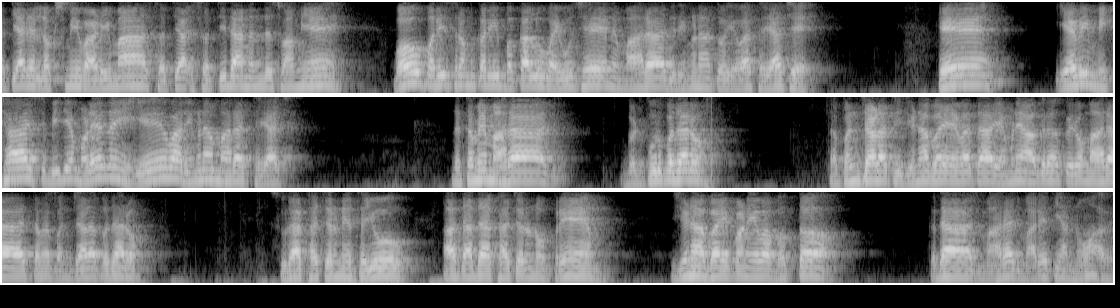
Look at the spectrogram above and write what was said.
અત્યારે લક્ષ્મીવાડીમાં સચા સચ્ચિદાનંદ સ્વામીએ બહુ પરિશ્રમ કરી બકાલું વાવ્યું છે અને મહારાજ રીંગણા તો એવા થયા છે કે એવી મીઠાશ બીજે મળે નહીં એવા રીંગણા મહારાજ થયા છે. ને તમે મહારાજ ગઢપુર પધારો. પંચાળાથી જીણાભાઈ આવ્યા હતા એમણે આગ્રહ કર્યો, મહારાજ, તમે પંચાળા પધારો. સુરા ખાચરને થયું, આ દાદા ખાચરનો પ્રેમ, ઝીણાભાઈ પણ એવા ભક્ત. કદાચ મહારાજ મારે ત્યાં ન આવે.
